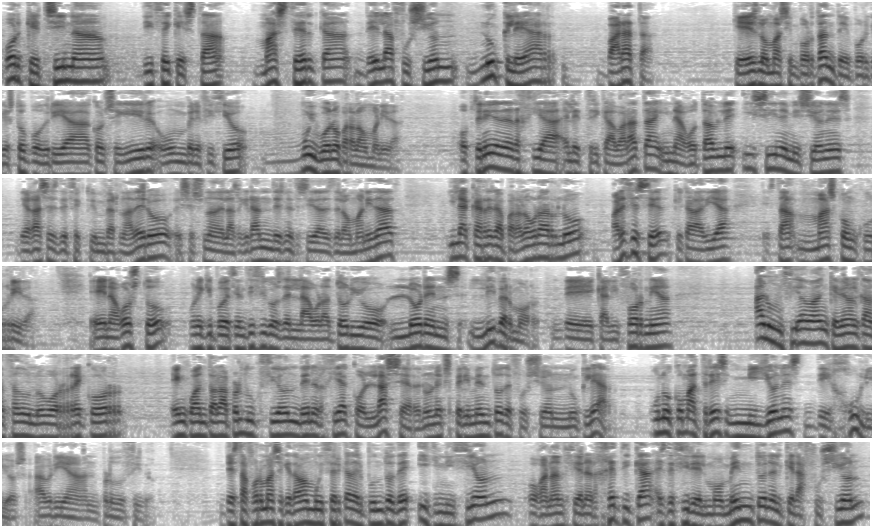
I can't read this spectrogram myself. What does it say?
Porque China dice que está más cerca de la fusión nuclear barata, que es lo más importante, porque esto podría conseguir un beneficio muy bueno para la humanidad obtener energía eléctrica barata, inagotable y sin emisiones de gases de efecto invernadero. Esa es una de las grandes necesidades de la humanidad y la carrera para lograrlo parece ser que cada día está más concurrida. En agosto, un equipo de científicos del laboratorio Lawrence Livermore de California anunciaban que habían alcanzado un nuevo récord en cuanto a la producción de energía con láser en un experimento de fusión nuclear. 1,3 millones de julios habrían producido. De esta forma se quedaban muy cerca del punto de ignición o ganancia energética, es decir, el momento en el que la fusión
